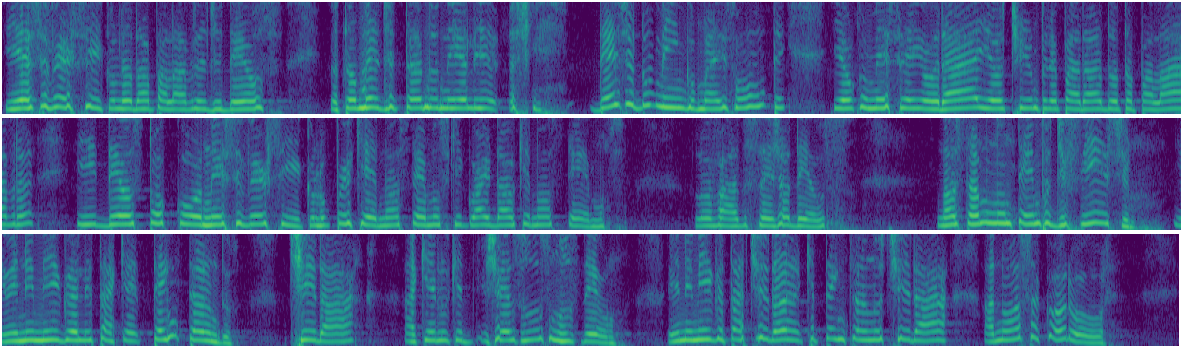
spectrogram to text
E esse versículo da palavra de Deus, eu estou meditando nele que desde domingo, mas ontem, e eu comecei a orar e eu tinha preparado outra palavra e Deus tocou nesse versículo, porque nós temos que guardar o que nós temos. Louvado seja Deus. Nós estamos num tempo difícil e o inimigo ele está tentando tirar aquilo que Jesus nos deu. O inimigo está tirando, que tentando tirar a nossa coroa.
